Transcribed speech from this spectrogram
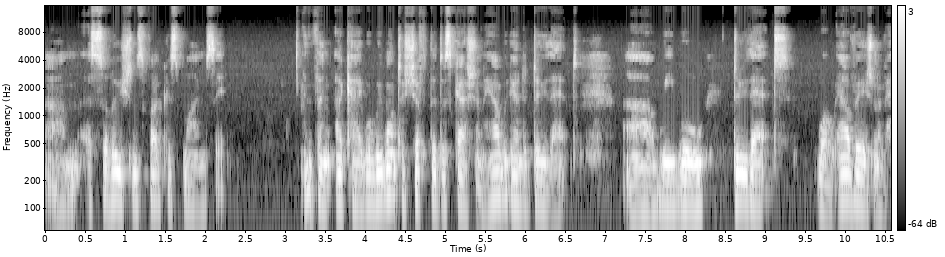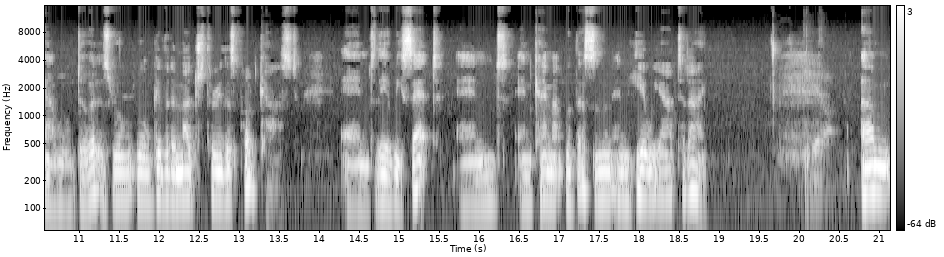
um, a solutions focused mindset, and think, okay, well, we want to shift the discussion. How are we going to do that? Uh, we will do that. Well, our version of how we'll do it is we'll, we'll give it a nudge through this podcast. And there we sat and and came up with this, and, and here we are today. Yeah. Um,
